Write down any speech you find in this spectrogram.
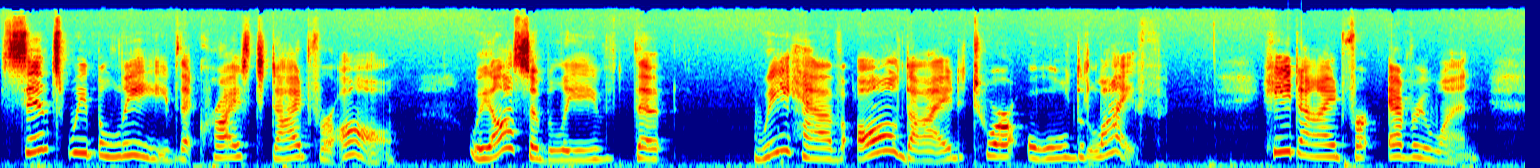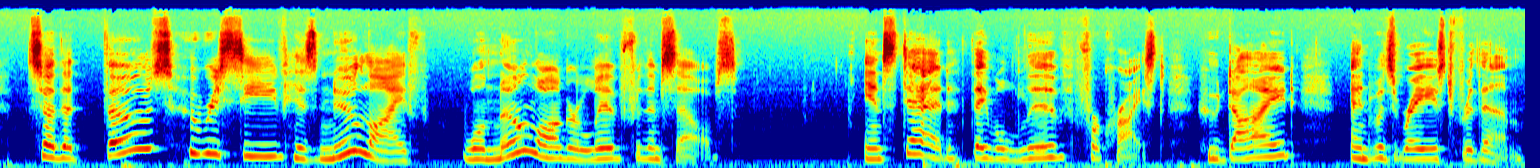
Since we believe that Christ died for all, we also believe that we have all died to our old life. He died for everyone, so that those who receive his new life will no longer live for themselves. Instead, they will live for Christ, who died and was raised for them.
